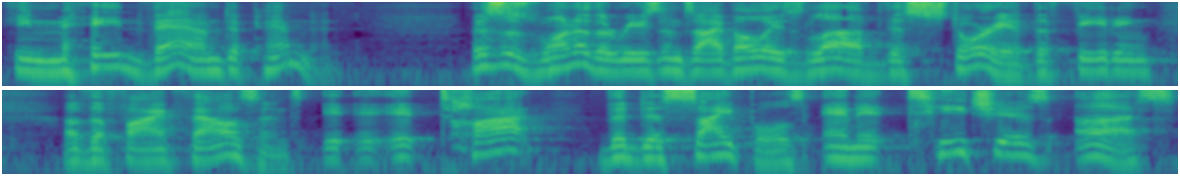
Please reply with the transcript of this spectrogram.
He made them dependent. This is one of the reasons I've always loved this story of the feeding of the 5,000. It, it, taught the disciples and it teaches us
